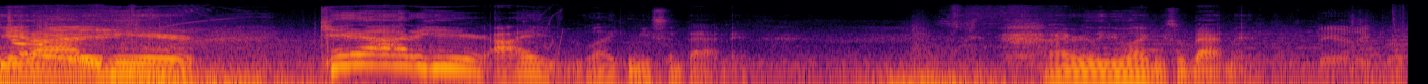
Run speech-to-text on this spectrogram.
Get out of here! Get out of here! I like me some Batman. I really do like me some Batman. Barely broke.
